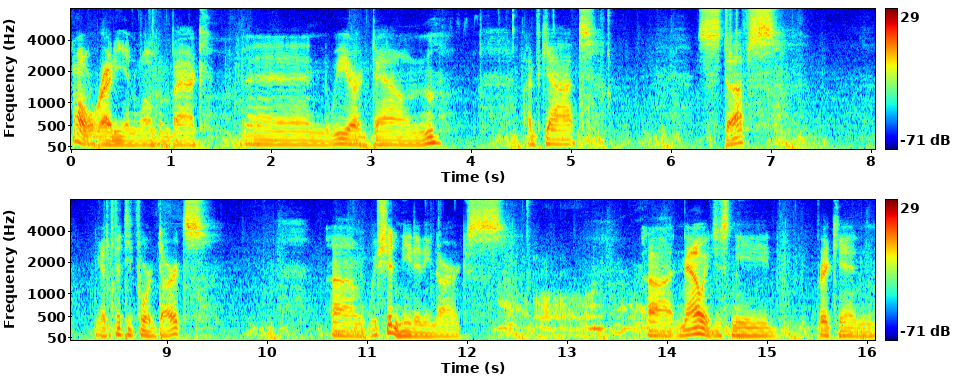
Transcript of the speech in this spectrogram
Alrighty, and welcome back. And we are down. I've got stuffs. We got 54 darts. Um, we shouldn't need any narcs. Uh, now we just need frickin'...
